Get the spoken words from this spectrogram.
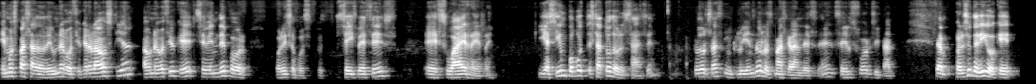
hemos pasado de un negocio que era la hostia a un negocio que se vende por, por eso, pues, pues seis veces eh, su ARR. Y así un poco está todo el SaaS, ¿eh? Todo el SaaS, incluyendo los más grandes, Salesforce y tal. por eso te digo que,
